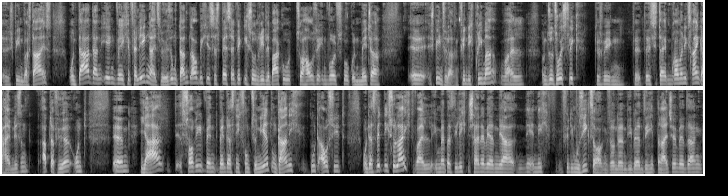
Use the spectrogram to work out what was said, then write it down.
äh, spielen, was da ist. Und da dann irgendwelche Verlegenheitslösungen, dann glaube ich, ist es besser, wirklich so ein Riedle Baku zu Hause in Wolfsburg und Mecha äh, spielen zu lassen. Finde ich prima, weil, und so, so ist Flick. Deswegen, das, da brauchen wir nichts reingeheimnissen. Ab dafür. Und ähm, ja, sorry, wenn, wenn das nicht funktioniert und gar nicht gut aussieht. Und das wird nicht so leicht, weil ich meine, die Lichtensteiner werden ja nicht für die Musik sorgen, sondern die werden sich hinten reinstellen und werden sagen,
